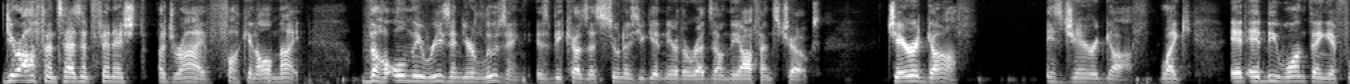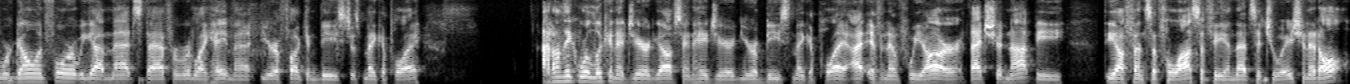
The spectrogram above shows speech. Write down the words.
Your offense hasn't finished a drive fucking all night. The only reason you're losing is because as soon as you get near the red zone, the offense chokes. Jared Goff is Jared Goff. Like, it, it'd be one thing if we're going for it. We got Matt Stafford. We're like, hey, Matt, you're a fucking beast. Just make a play. I don't think we're looking at Jared Goff saying, "Hey, Jared, you're a beast. Make a play." I, if and if we are, that should not be the offensive philosophy in that situation at all.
